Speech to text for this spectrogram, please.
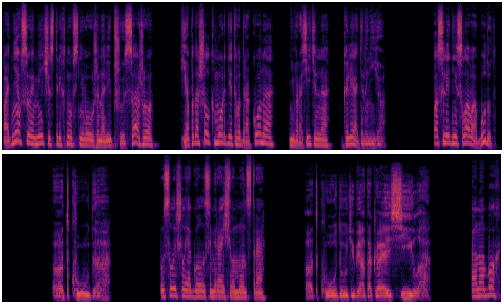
Подняв свой меч и стряхнув с него уже налипшую сажу, я подошел к морде этого дракона, невыразительно глядя на нее. «Последние слова будут?» «Откуда?» Услышал я голос умирающего монстра. «Откуда у тебя такая сила?» «Она бог»,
